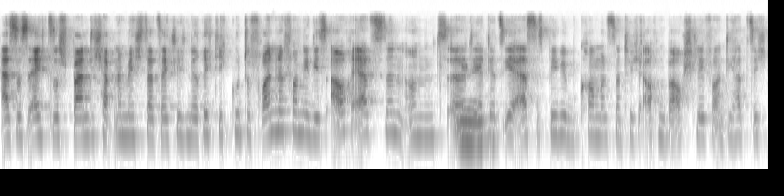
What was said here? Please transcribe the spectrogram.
Es ist echt so spannend. Ich habe nämlich tatsächlich eine richtig gute Freundin von mir, die ist auch Ärztin und äh, mhm. die hat jetzt ihr erstes Baby bekommen und ist natürlich auch ein Bauchschläfer und die hat sich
